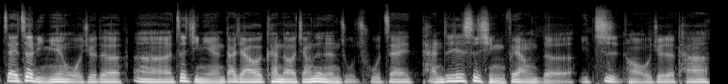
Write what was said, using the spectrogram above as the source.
在这里面，我觉得呃这几年大家会看到江振仁主厨在谈这些事情非常的一致哈，我觉得他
